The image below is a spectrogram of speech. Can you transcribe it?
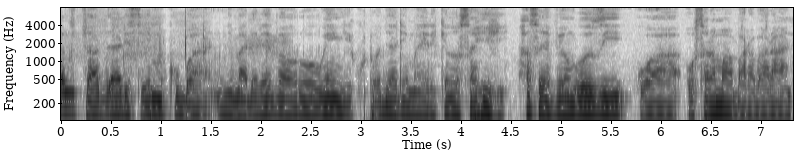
Chanzo cha ajali sehemu kubwa ni madereva walio wengi kutojali maelekezo sahihi, hasa ya viongozi wa usalama wa barabarani,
